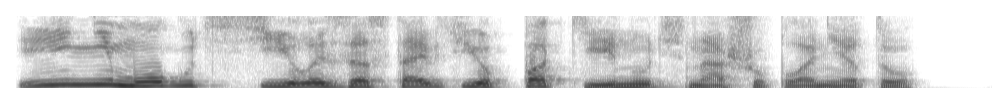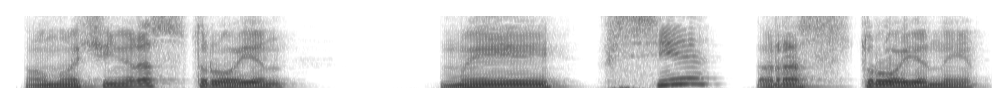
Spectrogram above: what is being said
и не могут силой заставить ее покинуть нашу планету. Он очень расстроен. Мы все расстроены.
